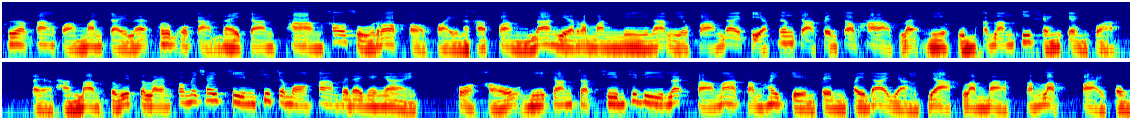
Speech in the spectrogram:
เพื่อสร้างความมั่นใจและเพิ่มโอกาสในการผ่านเข้าสู่รอบต่อไปนะครับ ฝั่งด้านเยอรมนีนะมีความได้เปรียบเนื่องจากเป็นเจ้าภาพ และมีขุมกำลังที่แข็งแกร่งกว่า แต่ทางด้านสวิตเซอร์แลนด์ก็ไม่ใช่ทีมที่จะมองข้ามไปได้ง่าย ๆ พวกเขามีการจัดทีมที่ดีและสามารถทำให้เกมเป็นไปได้อย่างยากลำบากสำหรับฝ่ายตรง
